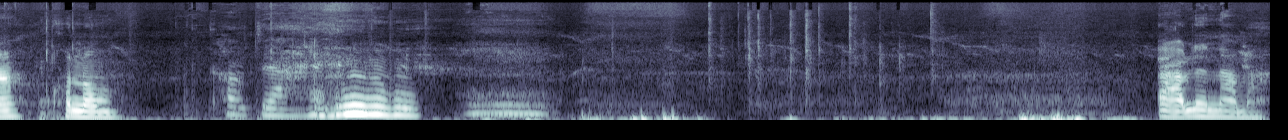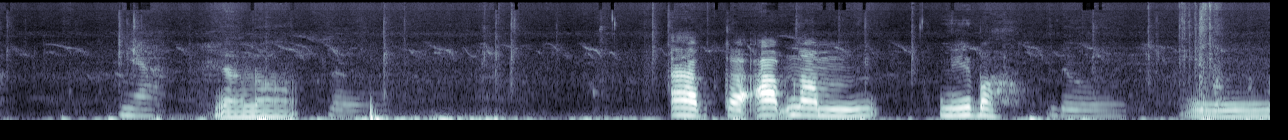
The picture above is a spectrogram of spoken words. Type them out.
อะขนม เข้าใจ อาบเลยน้ำอะอย่างยังเนอกโดยอาบก็อาบน้ำนี้บ่โดย เออ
